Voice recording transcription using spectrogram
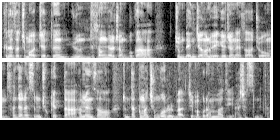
그래서 좀 어쨌든 윤석열 정부가 좀 냉정한 외교전에서 좀 선전했으면 좋겠다 하면서 좀 따끔한 충고를 마지막으로 한마디 하셨습니다.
